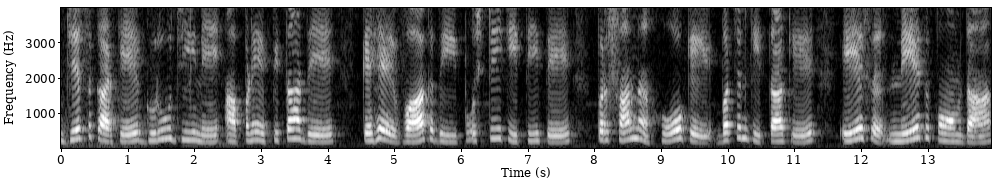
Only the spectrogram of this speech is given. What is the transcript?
ਜਿਸ ਕਰਕੇ ਗੁਰੂ ਜੀ ਨੇ ਆਪਣੇ ਪਿਤਾ ਦੇ ਕਹੇ ਵਾਕ ਦੀ ਪੁਸ਼ਟੀ ਕੀਤੀ ਤੇ ਪ੍ਰਸੰਨ ਹੋ ਕੇ ਬਚਨ ਕੀਤਾ ਕਿ ਇਸ ਨੇਕ ਕੌਮ ਦਾ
